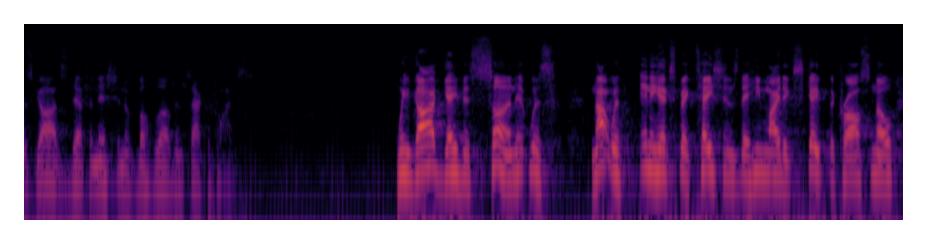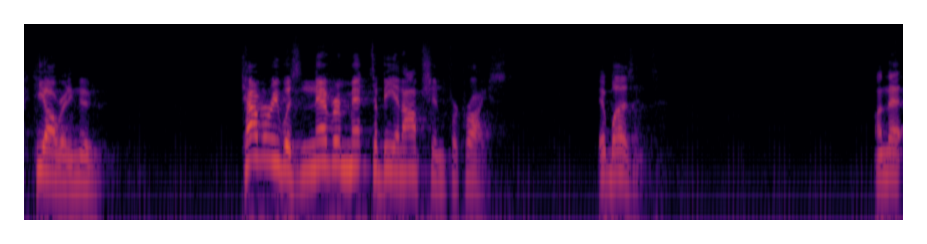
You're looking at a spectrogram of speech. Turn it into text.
is God's definition of both love and sacrifice. When God gave his son, it was not with any expectations that he might escape the cross. No, he already knew. Calvary was never meant to be an option for Christ. It wasn't. On that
